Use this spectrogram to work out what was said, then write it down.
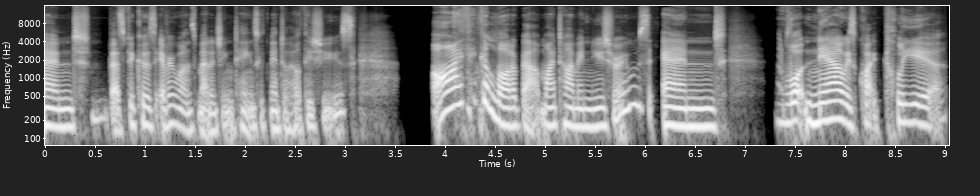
And that's because everyone's managing teams with mental health issues. I think a lot about my time in newsrooms and what now is quite clear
